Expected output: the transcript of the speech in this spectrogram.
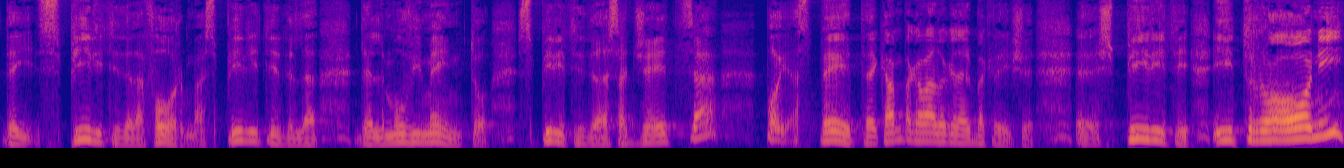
dei spiriti della forma, spiriti della, del movimento, spiriti della saggezza, poi aspetta, campa cavallo che l'erba cresce, eh, spiriti, i troni,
